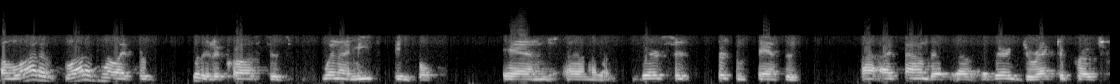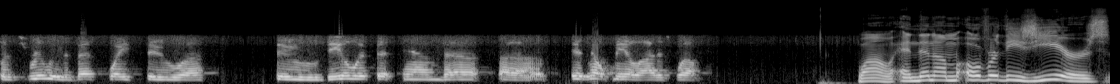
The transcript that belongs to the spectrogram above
a lot of a lot of how I put it across is when I meet people and uh, their circumstances. Uh, I found that a, a very direct approach was really the best way to uh, to deal with it, and uh, uh, it helped me a lot as well. Wow. And then um over these years,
